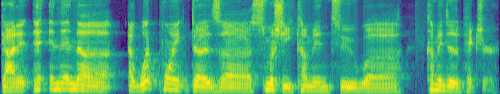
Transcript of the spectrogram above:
Got it. And, and then, uh, at what point does uh, Smooshi come into uh, come into the picture?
